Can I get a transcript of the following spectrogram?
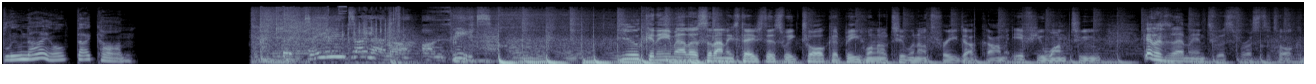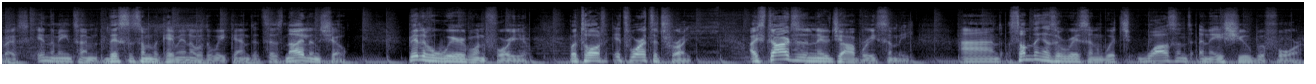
BlueNile.com. The Daily Dilemma on Beat. You can email us at any stage this week, talk at beat102103.com if you want to get a dilemma into us for us to talk about. In the meantime, this is something that came in over the weekend. It says, Nyland Show. Bit of a weird one for you, but thought it's worth a try. I started a new job recently, and something has arisen which wasn't an issue before.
